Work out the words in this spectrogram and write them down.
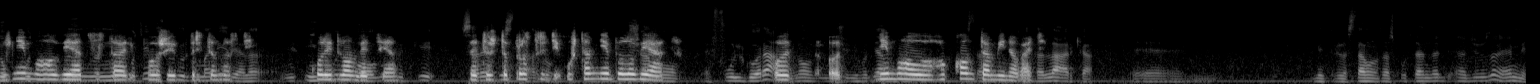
už nemohol viac zostávať v Božej prítomnosti kvôli dvom veciam. Pretože to prostredie už tam nebolo viac. O, o, nemohol ho kontaminovať. Mentre la stavano trasportando a Gerusalemme,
